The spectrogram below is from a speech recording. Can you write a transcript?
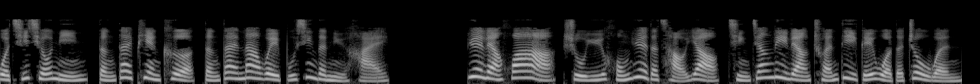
我祈求您等待片刻，等待那位不幸的女孩。月亮花啊，属于红月的草药，请将力量传递给我的皱纹。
